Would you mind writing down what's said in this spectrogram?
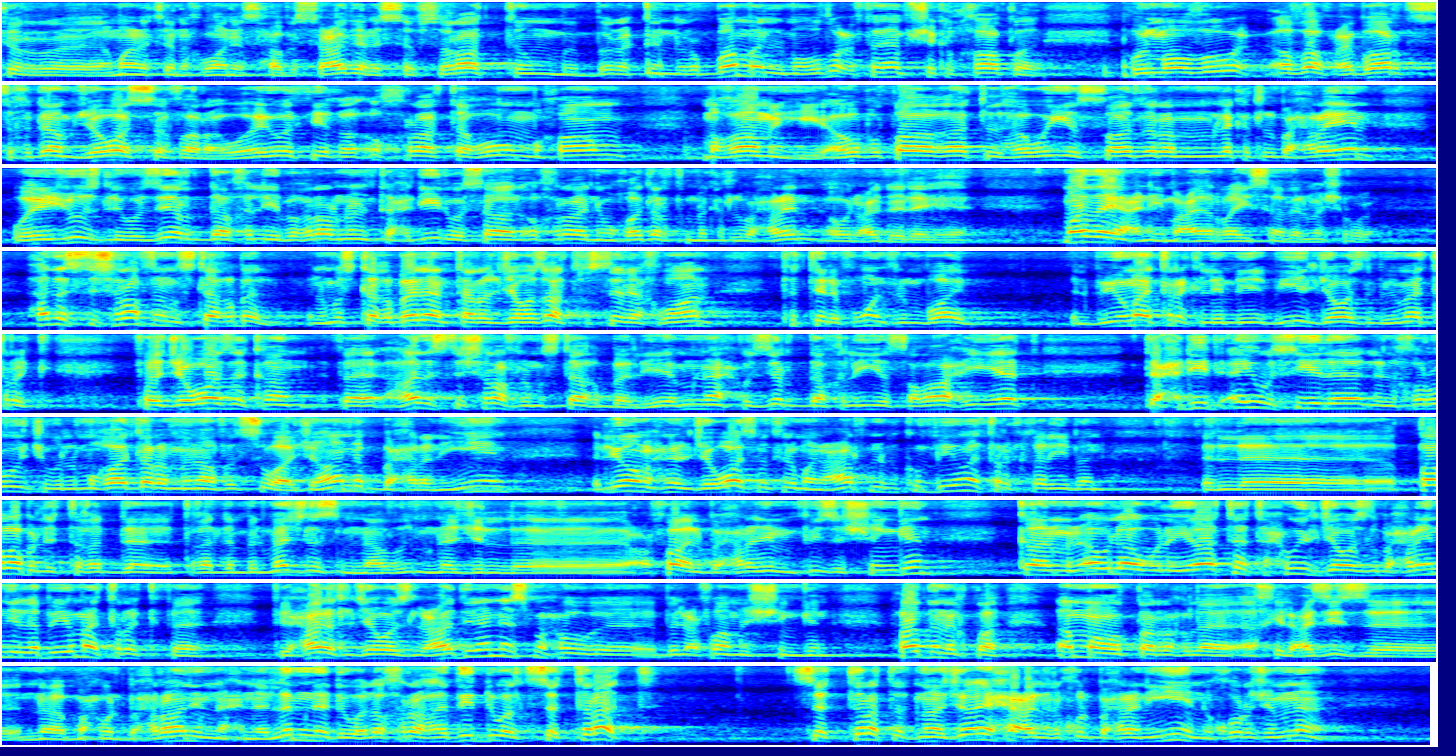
اشكر أمانة إخواني أصحاب السعادة على استفساراتهم لكن ربما الموضوع فهم بشكل خاطئ هو الموضوع أضاف عبارة استخدام جواز سفر أو اي وثيقه أخرى تقوم مقام مقامه أو بطاقة الهوية الصادرة من مملكة البحرين ويجوز لوزير الداخلية بإقرار من تحديد وسائل أخرى لمغادرة مملكة البحرين أو العودة إليها. ماذا يعني مع الرئيس هذا المشروع؟ هذا استشراف المستقبل ترى الجوازات تصير يا إخوان في التليفون في الموبايل البيومترك اللي بيه الجواز البيومترك فجوازه كان فهذا استشراف للمستقبل يمنح وزير الداخلية صلاحية تحديد أي وسيلة للخروج والمغادرة من المنافذ سواء اجانب بحرينيين اليوم إحنا الجواز مثل ما نعرف إنه بيكون بيومترك غالبا الطلب اللي تقدم بالمجلس من أجل اعفاء البحرينيين من فيزا الشنغن كان من أولى اولوياته تحويل الجواز البحريني إلى بيومترك ففي حالة الجواز العادي لن يسمحوا بالاعفاء من الشنغن. هذا نقطة. أما نتطرق لاخي العزيز النائب محمود البحراني إن إحنا لمنا دول أخرى هذه الدول تسترت. تسترت أثناء جائحة على دخول البحرينيين وخروج منها.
